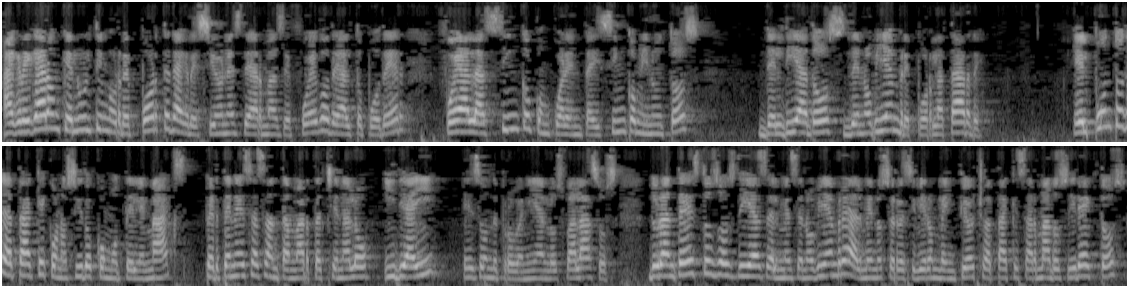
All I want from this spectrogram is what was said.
Agregaron que el último reporte de agresiones de armas de fuego de alto poder fue a las 5 con 45 minutos del día 2 de noviembre por la tarde. El punto de ataque conocido como Telemax pertenece a Santa Marta Chenaló y de ahí es donde provenían los balazos. Durante estos dos días del mes de noviembre, al menos se recibieron 28 ataques armados directos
